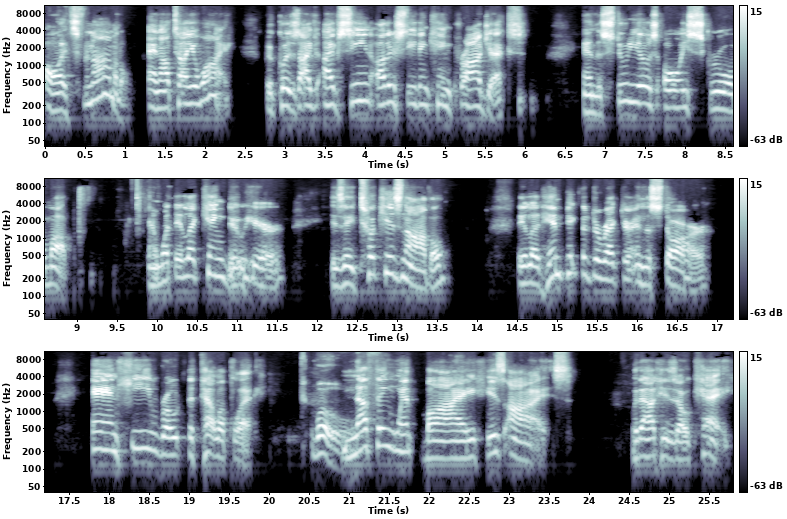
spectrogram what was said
Oh, it's phenomenal, and I'll tell you why. Because I've I've seen other Stephen King projects, and the studios always screw them up. And what they let King do here is they took his novel, they let him pick the director and the star, and he wrote the teleplay. Whoa. Nothing went by his eyes without his okay.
